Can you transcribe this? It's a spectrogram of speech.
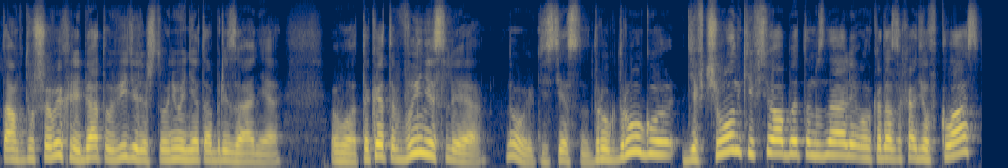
там в душевых ребята увидели, что у него нет обрезания. Вот. Так это вынесли, ну, естественно, друг другу. Девчонки все об этом знали. Он когда заходил в класс,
